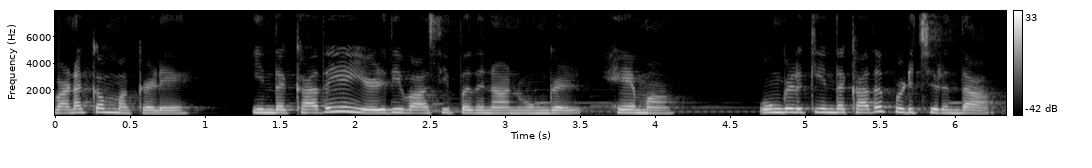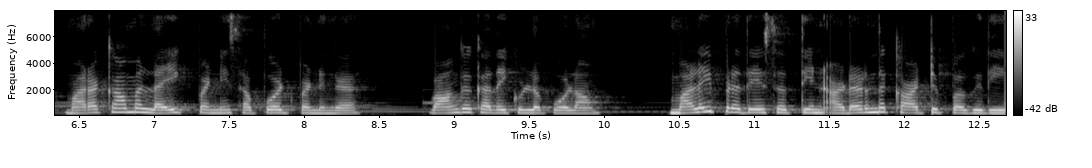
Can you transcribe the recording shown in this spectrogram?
வணக்கம் மக்களே. இந்த கதையை எழுதி வாசிப்பது நான் உங்கள் ஹேமா. உங்களுக்கு இந்த கதை பிடிச்சிருந்தா மறக்காம லைக் பண்ணி சப்போர்ட் பண்ணுங்க. வாங்க கதைக்குள்ள போலாம். மலைப்பிரதேசத்தின் அடர்ந்த காட்டுப்பகுதி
